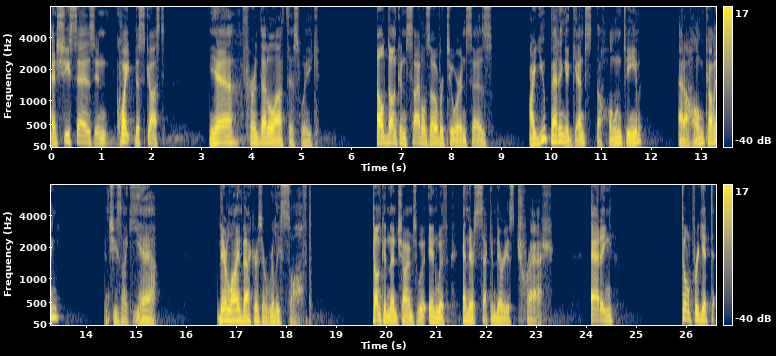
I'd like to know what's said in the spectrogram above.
And she says, in quite disgust, Yeah, I've heard that a lot this week. Elle Duncan sidles over to her and says, Are you betting against the home team at a homecoming? And she's like, Yeah. Their linebackers are really soft. Duncan then chimes in with, and their secondary is trash, adding, don't forget to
